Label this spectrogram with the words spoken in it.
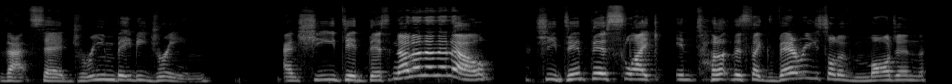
that said dream baby dream and she did this. No, no, no, no, no. She did this like inter this like very sort of modern,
